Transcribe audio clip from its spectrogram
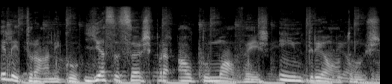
eletrônico e acessórios para automóveis, entre outros.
